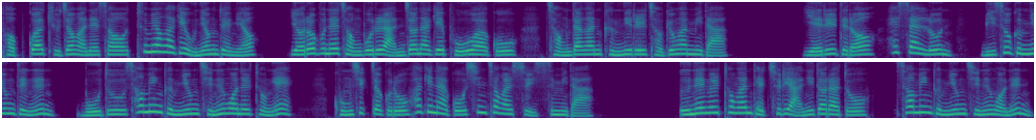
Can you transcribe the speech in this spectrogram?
법과 규정 안에서 투명하게 운영되며 여러분의 정보를 안전하게 보호하고 정당한 금리를 적용합니다. 예를 들어 햇살론, 미소금융 등은 모두 서민금융진흥원을 통해 공식적으로 확인하고 신청할 수 있습니다. 은행을 통한 대출이 아니더라도 서민금융진흥원은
